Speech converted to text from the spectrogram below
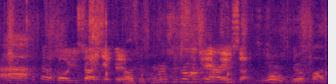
I thought you was trying to get there. Get there, son. yeah. Zero five.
